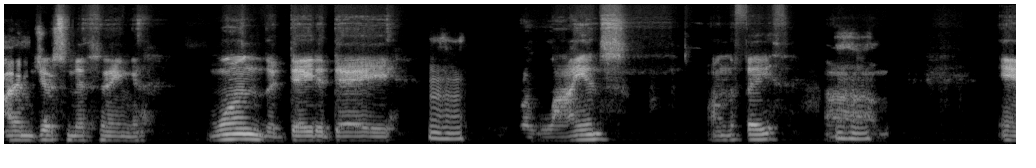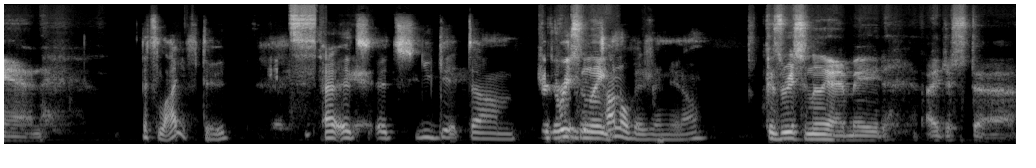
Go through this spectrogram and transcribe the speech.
I'm just missing one the day-to-day hmm reliance on the faith Mhm. um and It's life, dude. it's Uh, it's it's you get um because you get recently tunnel vision, you know. because recently I made I just uh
